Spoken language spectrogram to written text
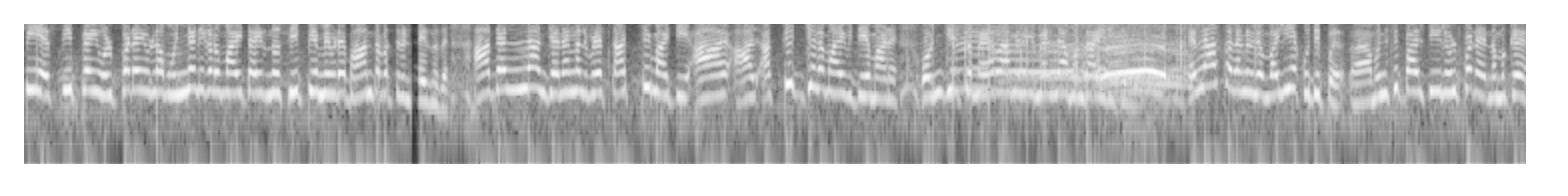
P S D P I ഉൾപ്പെടെയുള്ള മുന്നണികളുമായിട്ടായിരുന്നു സി പി എം ഇവിടെ ബാന്ധവത്തിലുണ്ടായിരുന്നത്. അതെല്ലാം ജനങ്ങൾ ഇവിടെ തട്ടിമാറ്റി ആ- ആ- അത്യുജ്വലമായ വിജയമാണ് ഒഞ്ചിയത്തും മേറാമലയും എല്ലാം ഉണ്ടായിരിക്കുന്നത്. എല്ലാ സ്ഥലങ്ങളിലും വലിയ കുതിപ്പ്. മുനിസിപ്പാലിറ്റിയിൽ ഉൾപ്പെടെ നമുക്ക്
